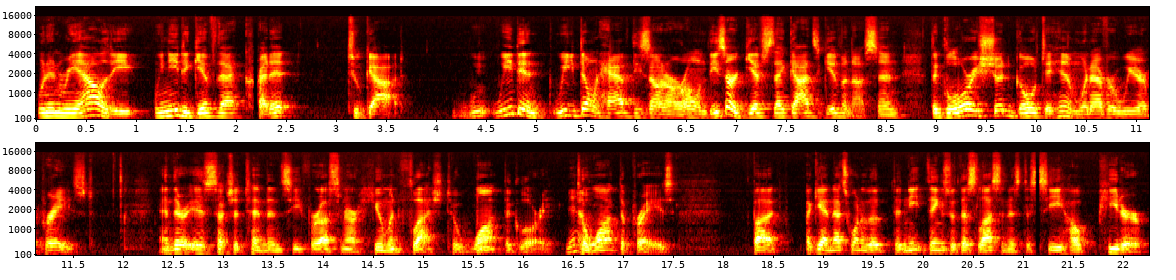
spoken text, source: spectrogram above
When in reality, we need to give that credit to God. We, we didn't we don't have these on our own. These are gifts that God's given us and the glory should go to him whenever we are praised. And there is such a tendency for us in our human flesh to want the glory, yeah. to want the praise. But again, that's one of the, the neat things with this lesson is to see how Peter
